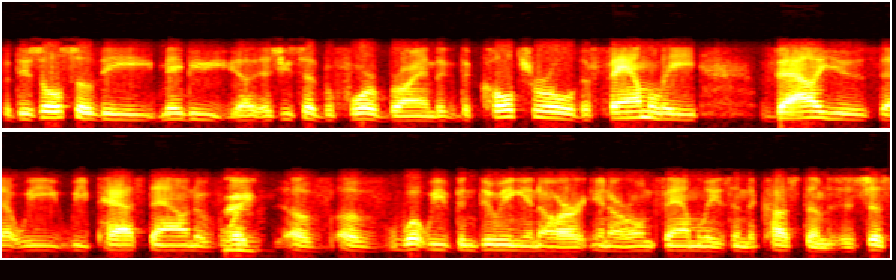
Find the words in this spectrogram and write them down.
but there's also the maybe uh, as you said before, Brian, the, the cultural, the family values that we we pass down of what Right. of of what we've been doing in our in our own families and the customs. It's just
